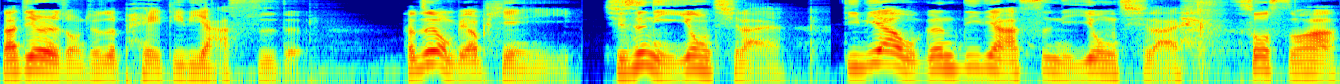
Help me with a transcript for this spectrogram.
那第二种就是配 DDR 四的。它这种比较便宜，其实你用起来，DDR 五跟 DDR 四你用起来，说实话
